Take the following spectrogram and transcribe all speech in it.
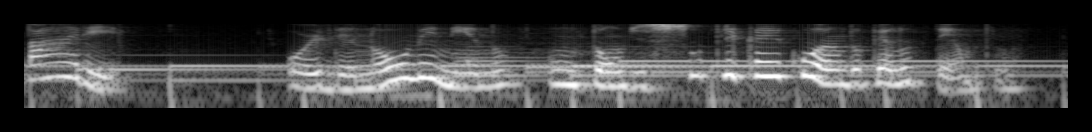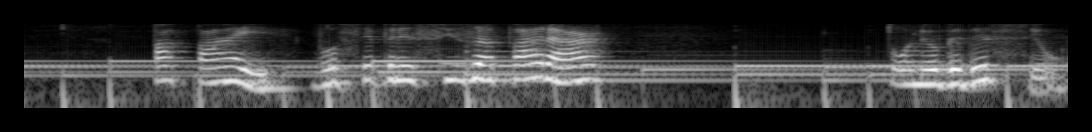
Pare! ordenou o menino, um tom de súplica ecoando pelo templo. Papai, você precisa parar. Tony obedeceu,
